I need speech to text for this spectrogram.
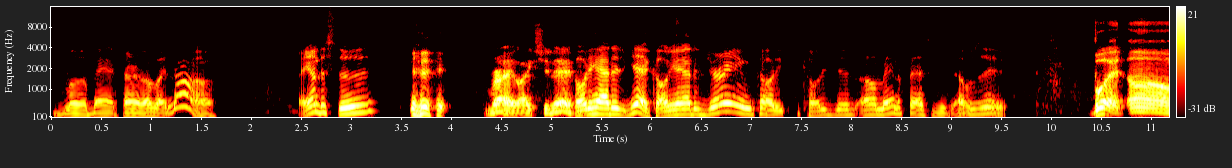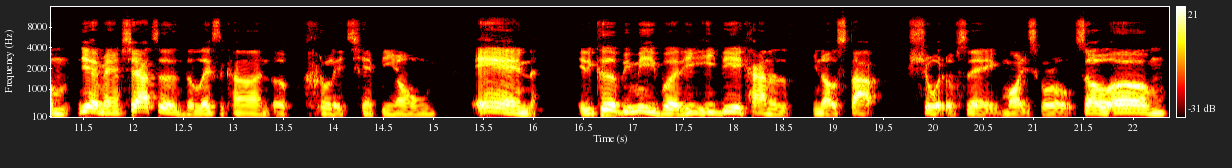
blood, bad turn. I was like, nah, they understood. right, like shit. That Cody had it. Yeah, Cody had a dream. Cody, Cody just uh, manifested it. That was it. But um, yeah, man. Shout out to the lexicon of Le Champion, and it could be me, but he he did kind of you know stop short of saying Marty Scurll. So um,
